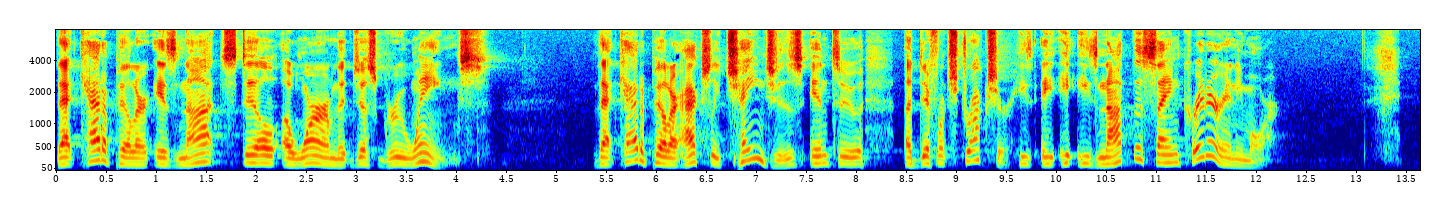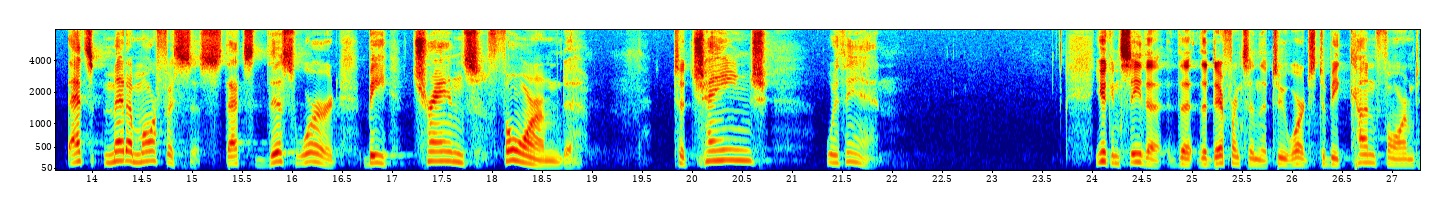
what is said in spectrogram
that caterpillar is not still a worm that just grew wings that caterpillar actually changes into a different structure. He's, he, he's not the same critter anymore. That's metamorphosis. That's this word. Be transformed, to change within. You can see the, the, the, difference in the two words. To be conformed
